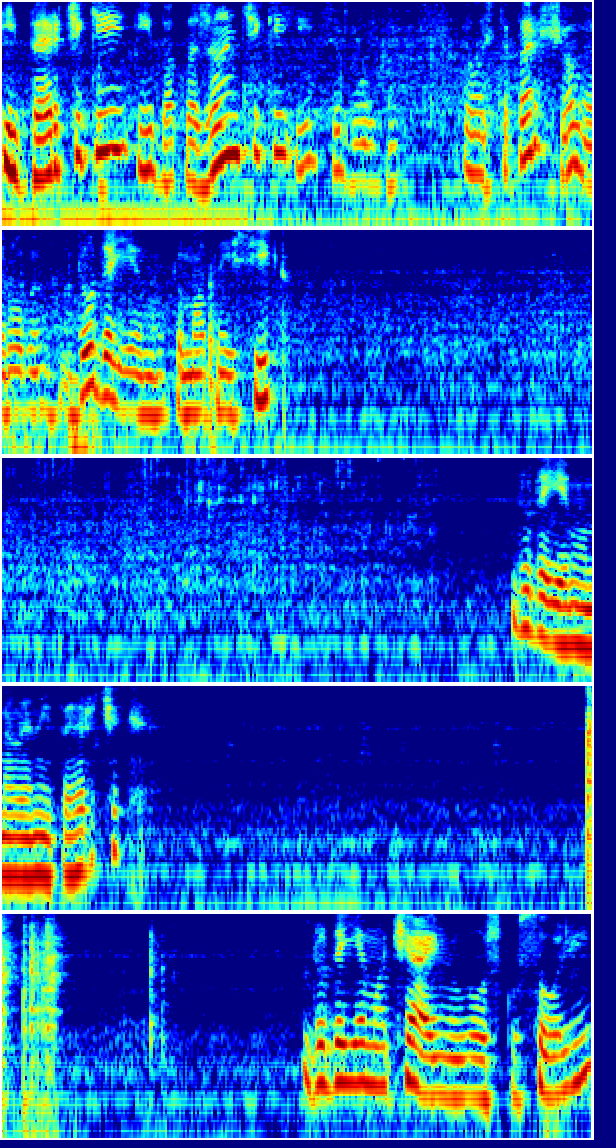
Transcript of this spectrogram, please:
І перчики, і баклажанчики, і цибульки. І ось тепер що ми робимо? Додаємо томатний сік. Додаємо мелений перчик. Додаємо чайну ложку солі.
